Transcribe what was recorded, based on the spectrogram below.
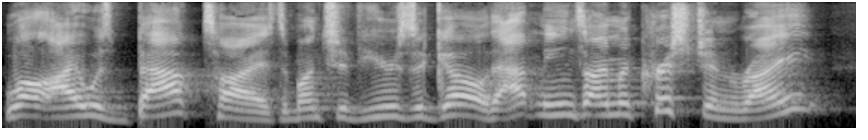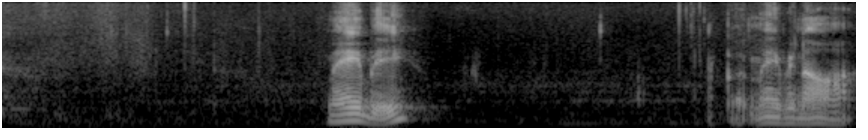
Well, I was baptized a bunch of years ago. That means I'm a Christian, right? Maybe, but maybe not.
